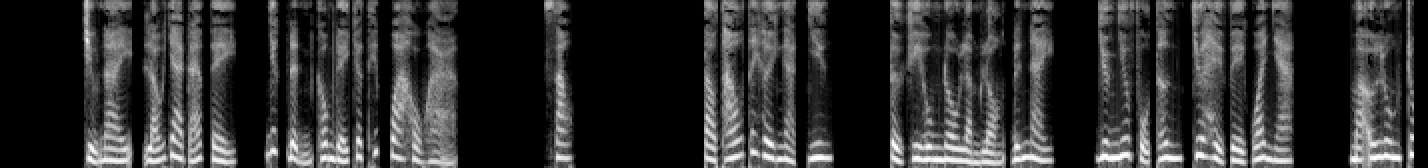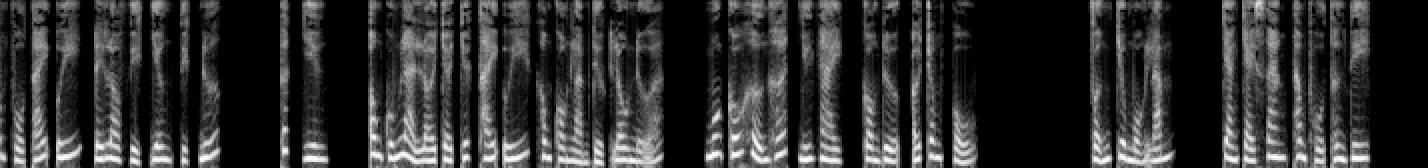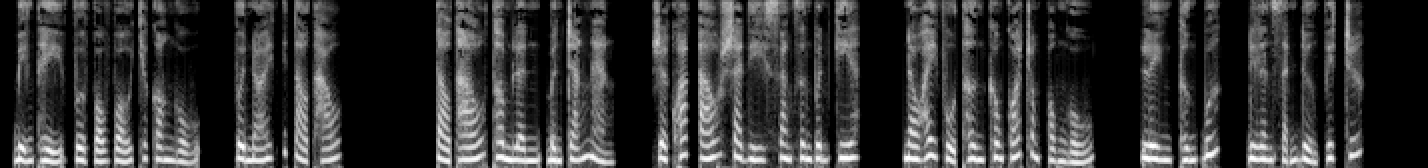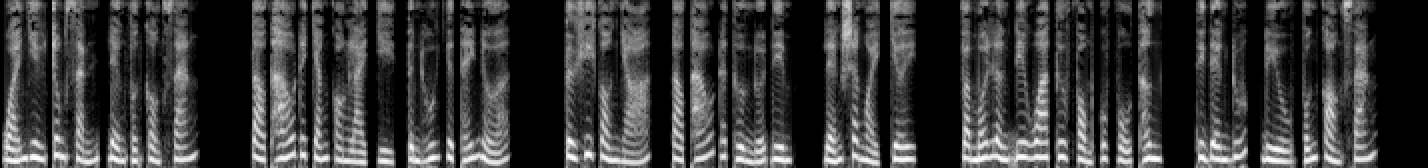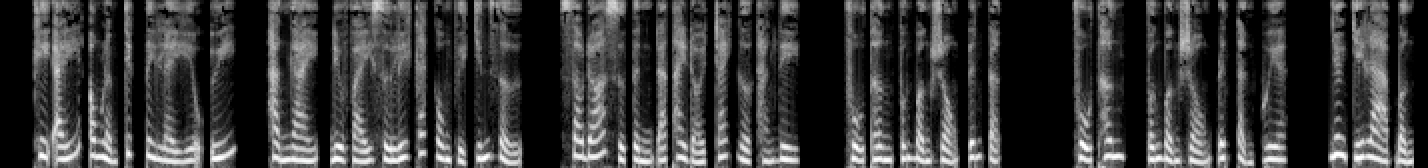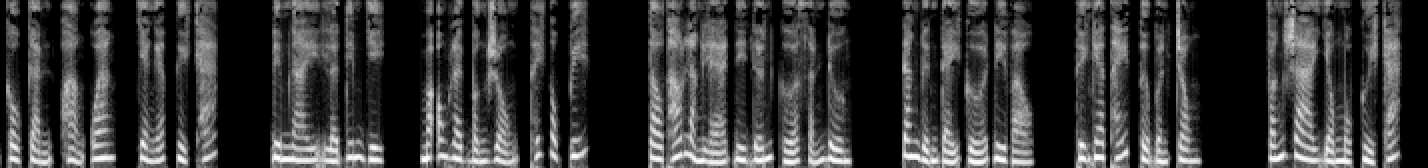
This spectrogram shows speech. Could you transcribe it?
Chiều nay lão gia đã về, nhất định không để cho thiếp qua hầu hạ. Sao? Tào Tháo thấy hơi ngạc nhiên. Từ khi hung nô làm loạn đến nay, dường như phụ thân chưa hề về qua nhà, mà ở luôn trong phủ thái úy để lo việc dân, việc nước. Tất nhiên, ông cũng là lo cho chức thái úy không còn làm được lâu nữa, muốn cố hưởng hết những ngày còn được ở trong phủ. Vẫn chưa muộn lắm, chàng chạy sang thăm phụ thân đi. Biện thị vừa vỗ vỗ cho con ngủ, vừa nói với Tào Tháo. Tào Tháo thơm lên bên trán nàng, rồi khoác áo ra đi sang sân bên kia. Nào hay phụ thân không có trong phòng ngủ, liền thững bước đi lên sảnh đường phía trước. Quả nhiên trong sảnh đèn vẫn còn sáng. Tào Tháo đã chẳng còn lại gì tình huống như thế nữa. Từ khi còn nhỏ, Tào Tháo đã thường nửa đêm lẻn ra ngoài chơi, và mỗi lần đi qua thư phòng của phụ thân thì đèn đuốc đều vẫn còn sáng. Khi ấy ông làm chức ti lệ hiệu úy, hàng ngày đều phải xử lý các công việc chính sự. Sau đó sự tình đã thay đổi trái ngược hẳn đi. Phụ thân vẫn bận rộn đến tận. Phụ thân vẫn bận rộn đến tận khuya, nhưng chỉ là bận cầu cạnh hoàng quan chèn ép người khác. Đêm nay là đêm gì mà ông lại bận rộn thấy không biết. Tào Tháo lặng lẽ đi đến cửa sảnh đường, đang định đẩy cửa đi vào, thì nghe thấy từ bên trong, vắng ra giọng một người khác.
